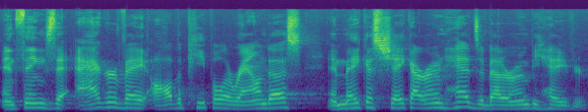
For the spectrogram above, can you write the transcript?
and things that aggravate all the people around us and make us shake our own heads about our own behavior.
